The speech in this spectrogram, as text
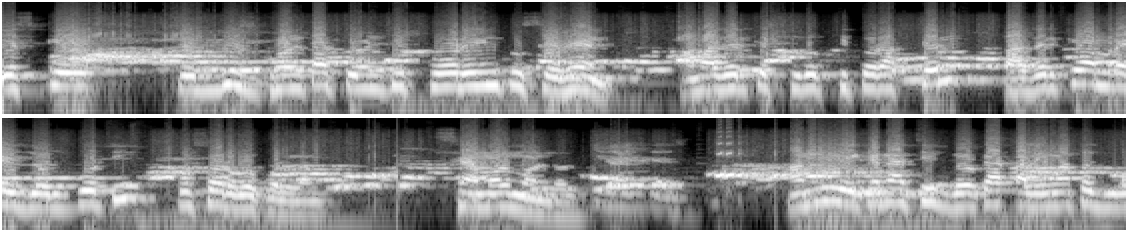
দেশকে চব্বিশ ঘণ্টা টোয়েন্টি ফোর ইন্টু সেভেন আমাদেরকে সুরক্ষিত রাখতেন তাদেরকে আমরা এই যজ্ঞটি উৎসর্গ করলাম। শ্যামল মন্ডল আমি এখানে আছি দুর্গা কালীমাতা যুব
